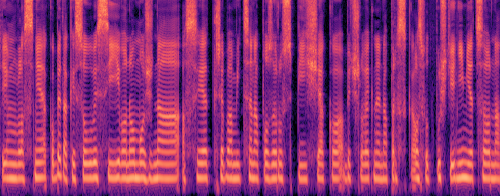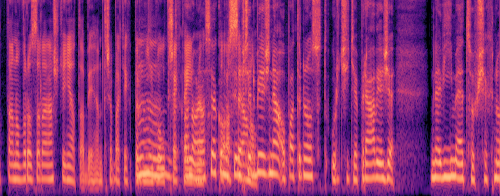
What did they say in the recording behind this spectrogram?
tím vlastně jakoby taky souvisí. Ono možná asi je třeba mít se na pozoru spíš, jako aby člověk nenaprskal s odpuštěním něco na ta novorozelená štěňata během třeba těch prvních mm, dvou, třech týdnů. Ano, já si jako to myslím, předběžná ano. opatrnost určitě právě, že nevíme, co všechno,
